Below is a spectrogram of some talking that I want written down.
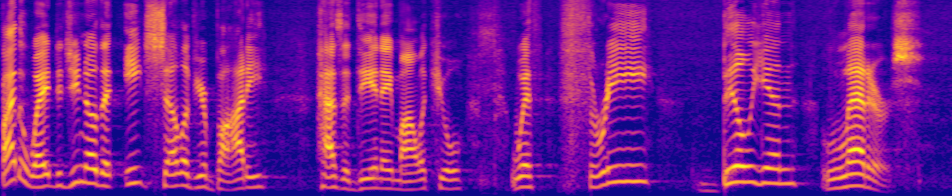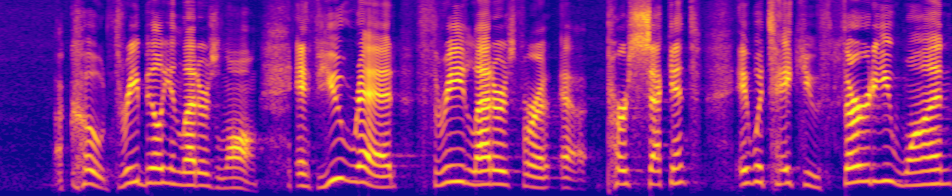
By the way, did you know that each cell of your body has a DNA molecule with three billion letters? A code, three billion letters long. If you read three letters for a, uh, per second, it would take you 31,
